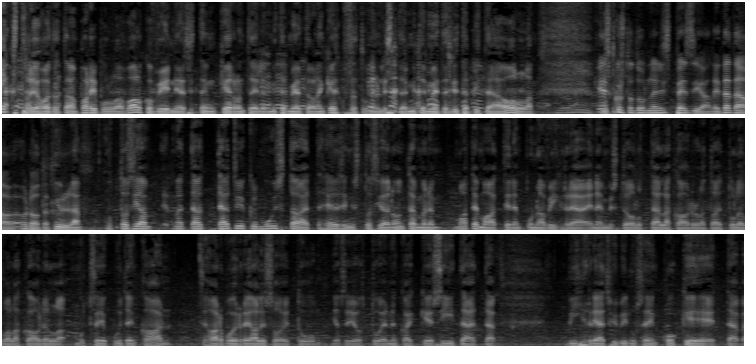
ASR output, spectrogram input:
ekstra, johon otetaan pari pulloa valkoviiniä ja sitten kerron teille, mitä mieltä olen keskustatunnelista ja miten mieltä siitä pitää olla. Keskustatunneli spesiaali, tätä odotetaan. Kyllä, mutta tosiaan mä täytyy kyllä muistaa, että Helsingissä tosiaan on tämmöinen matemaattinen punavihreä enemmistö ollut tällä kaudella tai tulevalla kaudella, mutta se ei kuitenkaan se harvoin realisoituu ja se johtuu ennen kaikkea siitä, että vihreät hyvin usein kokee, että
